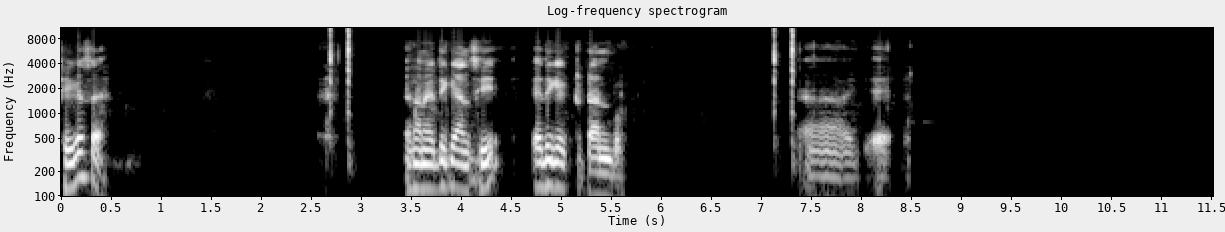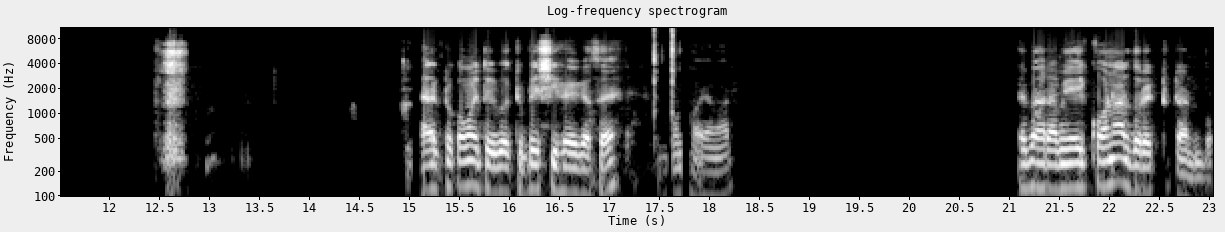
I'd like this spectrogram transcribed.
ঠিক আছে? এখন এদিকে আনছি। এদিকে একটু টানবো আহ, এই যে, আর একটু কমাইতে হইব, একটু বেশি হয়ে গেছে, মনে হয় আমার। এবার আমি এই কর্নার ধরে একটু টানবো।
